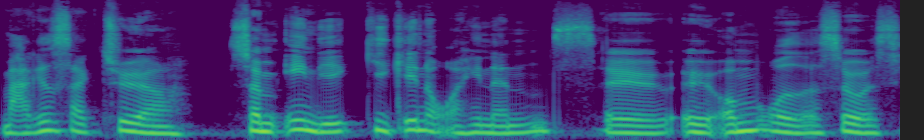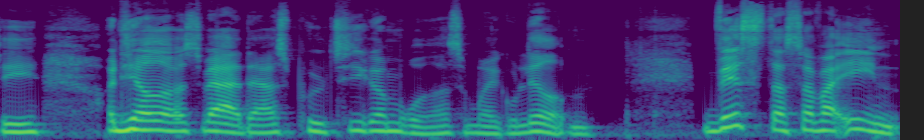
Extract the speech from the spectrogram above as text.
markedsaktører, som egentlig ikke gik ind over hinandens øh, øh, områder, så at sige. Og de havde også hver deres politikområder, som regulerede dem. Hvis der så var en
